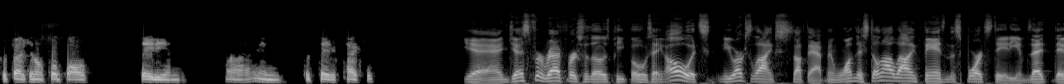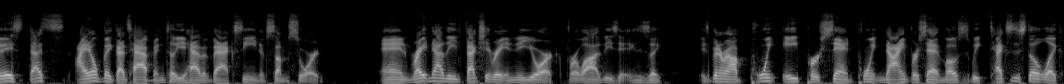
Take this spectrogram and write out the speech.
professional football stadiums uh, in the state of Texas. Yeah, and just for reference for those people who are saying, "Oh, it's New York's allowing stuff to happen," one, they're still not allowing fans in the sports stadiums. That they, that's I don't think that's happening until you have a vaccine of some sort. And right now, the infection rate in New York for a lot of these is like it's been around 0.8 percent, 0.9 percent most this week. Texas is still like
